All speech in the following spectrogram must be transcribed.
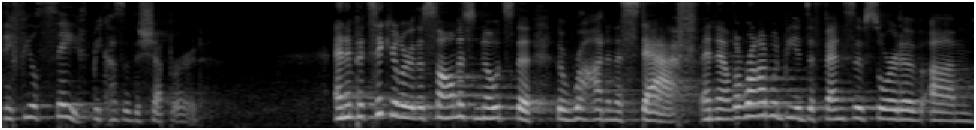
they feel safe because of the shepherd. And in particular, the psalmist notes the, the rod and the staff. And now the rod would be a defensive sort of um,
